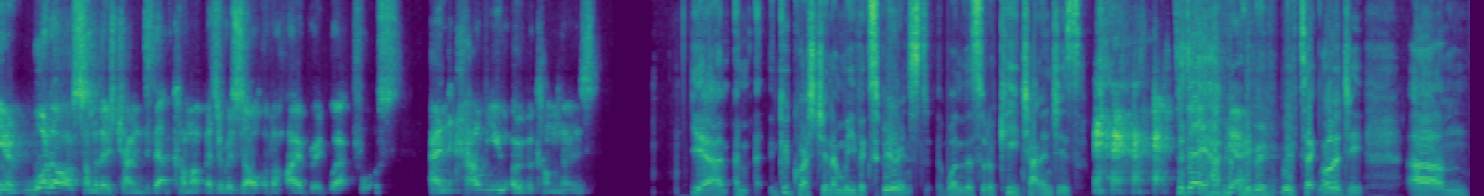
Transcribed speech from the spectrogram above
You know, what are some of those challenges that have come up as a result of a hybrid workforce, and how have you overcome those? Yeah, um, good question. And we've experienced one of the sort of key challenges today, haven't yeah. we, with, with technology? Um,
